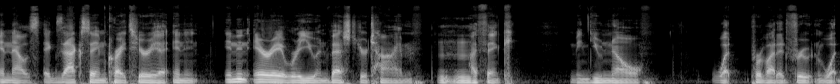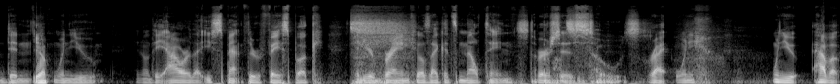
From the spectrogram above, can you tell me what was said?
and that was exact same criteria in an, in an area where you invest your time. Mm-hmm. I think, I mean, you know what provided fruit and what didn't. Yep. When you you know the hour that you spent through Facebook and your brain feels like it's melting some versus toes. right when you when you have a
